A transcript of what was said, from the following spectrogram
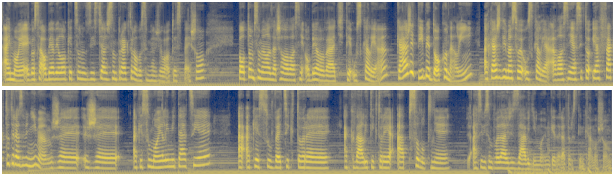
Aj moje ego sa objavilo, keď som zistila, že som projektor, lebo som wow, to je special. Potom som ale začala vlastne objavovať tie úskalia. Každý typ je dokonalý a každý má svoje úskalia. A vlastne ja si to, ja fakt to teraz vnímam, že, že aké sú moje limitácie a aké sú veci, ktoré a kvality, ktoré ja absolútne asi by som povedala, že závidím mojim generatorským kamošom.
